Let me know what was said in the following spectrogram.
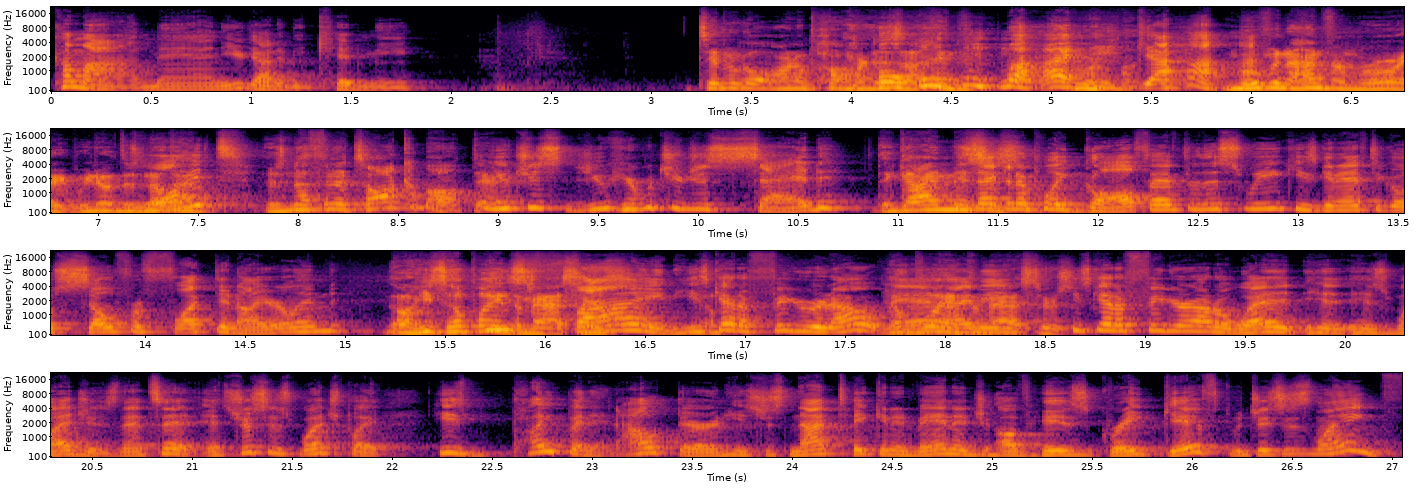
Come on, man, you got to be kidding me. Typical Arnold Palmer oh design. Oh my god. Moving on from Rory, we don't. There's nothing. What? There's nothing to talk about there. You just you hear what you just said? the guy He's misses. not going to play golf after this week. He's going to have to go self-reflect in Ireland. no, he's he'll play He's at the Masters. fine. He's got to figure it out, man. He'll play at I the mean, Masters. He's got to figure out a wed his, his wedges. That's it. It's just his wedge play. He's piping it out there, and he's just not taking advantage of his great gift, which is his length.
